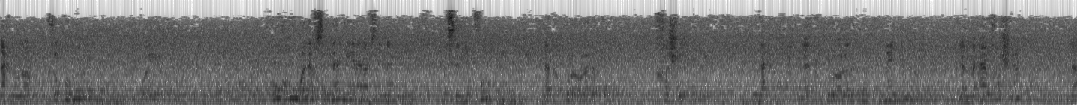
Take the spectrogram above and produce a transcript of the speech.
نحن نرزقهم وإياكم. هو هو نفس النهي هنا نفس النهي. بس فوق لا تقتلوا أولادكم خشية إملاق وتحت لا تقتلوا أولادكم من لما قال خشية لا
